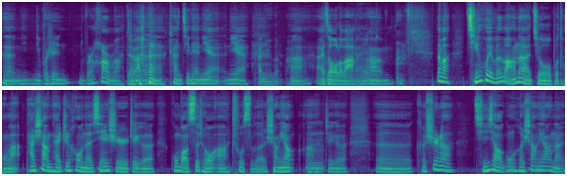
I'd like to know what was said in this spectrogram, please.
呃，你你不是你不是号吗，对吧？哎 看今天你也你也看你怎么。啊，挨揍了吧？哎啊、那么秦惠文王呢就不同了，他上台之后呢，先是这个公报私仇啊，处死了商鞅啊，嗯这个呃，可是呢，秦孝公和商鞅呢，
